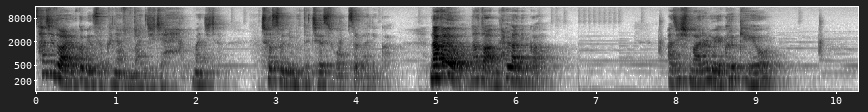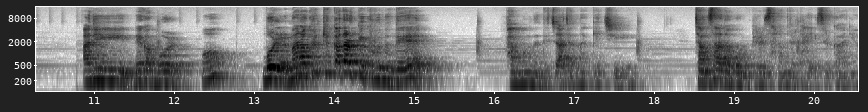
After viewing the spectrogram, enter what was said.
사지도 않을 거면서 그냥 만지작, 만지작. 첫 손님부터 재수가 없을라니까. 나가요. 나도 안 팔라니까. 아저씨 말을 왜 그렇게 해요? 아니, 내가 뭘, 어? 뭘 얼마나 그렇게 까다롭게 굴었는데? 밥 먹는데 짜증났겠지. 장사하다 보면 별 사람들 다 있을 거 아니야.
